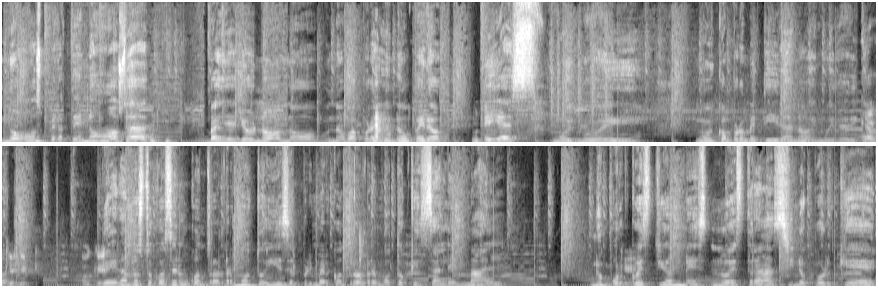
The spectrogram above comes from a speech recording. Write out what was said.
No, espérate, no, o sea, vaya, yo no, no, no va por ahí, no, pero ella es muy, muy, muy comprometida, ¿no? Y muy dedicada. Okay, okay. Pero nos tocó hacer un control remoto y es el primer control remoto que sale mal. No por cuestiones nuestras, sino porque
